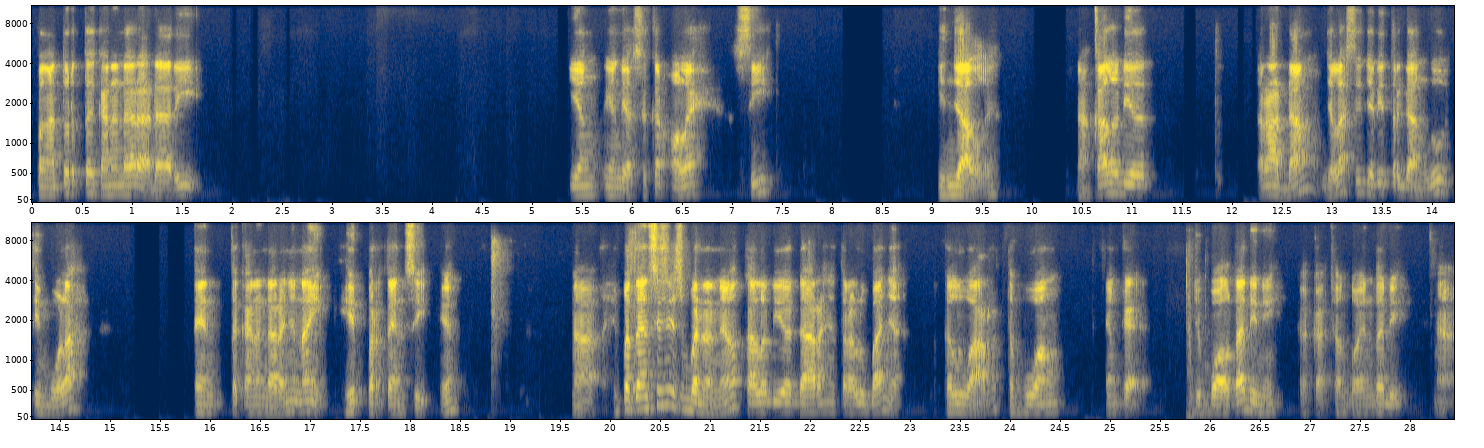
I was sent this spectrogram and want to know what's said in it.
pengatur tekanan darah dari yang yang dihasilkan oleh si ginjal. Ya. Nah, kalau dia radang, jelas dia jadi terganggu, timbullah tekanan darahnya naik, hipertensi. Ya. Nah, hipertensi sih sebenarnya kalau dia darahnya terlalu banyak keluar, terbuang yang kayak jebol tadi nih, kakak contohin tadi. Nah,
